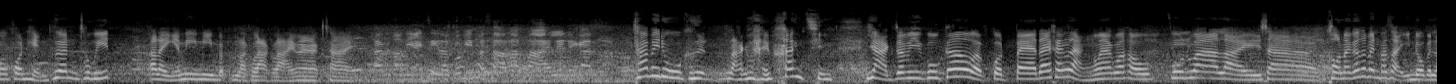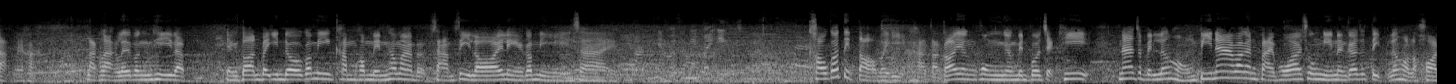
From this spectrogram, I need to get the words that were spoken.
บางคนเห็นเพื่อนทวิตอะไรอย่างเงี้ยมีมีแบบหลากหลากหลายมากใช่ กลายเป็นตอนนี้ไอจีเราก็มีภาษาหลากหลายเลยในการถ้าไปดูคือหลากหลายมากจริง อยากจะมี Google แบบกดแปลได้ข้างหลังมากว่าเขาพูดว่าอะไรใช่ของนั้นก็จะเป็นภาษาอินโดเป็นหลักเลยค่ะ หลักๆเลยบางทีแบบอย่างตอนไปอินโดก็มีคำคอมเมนต์เข้ามาแบบ 3 4 0 0อะไรเงี้ยก็มีใช่ เขาก็ติดต่อมาอีกค่ะ แต่ก็ยังคงยังเป็นโปรเจกต์ที่น่าจะเป็นเรื่องของปีหน้าว่ากันไป เพราะว่าช่วงนี้นันก็จะติดเรื่องของละคร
